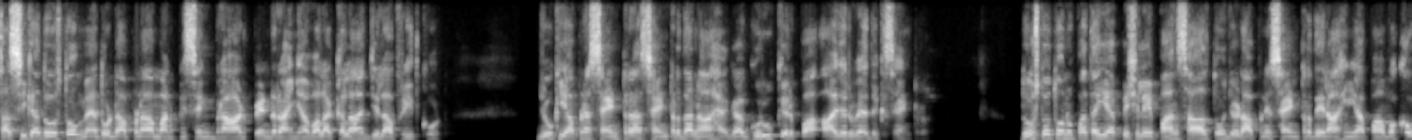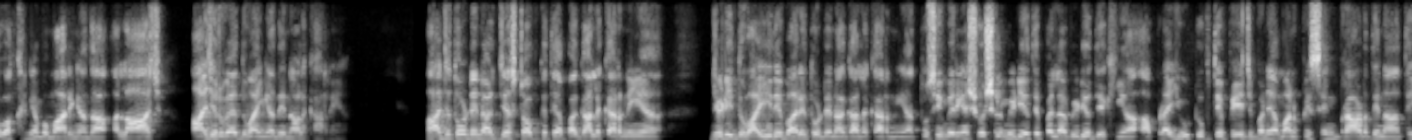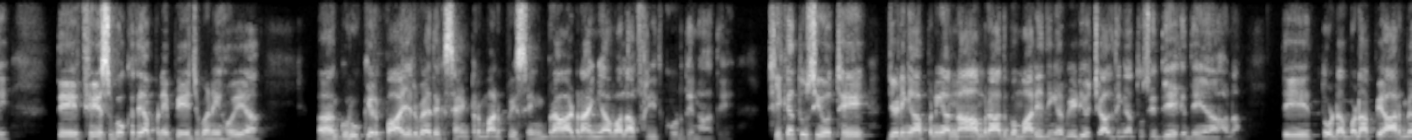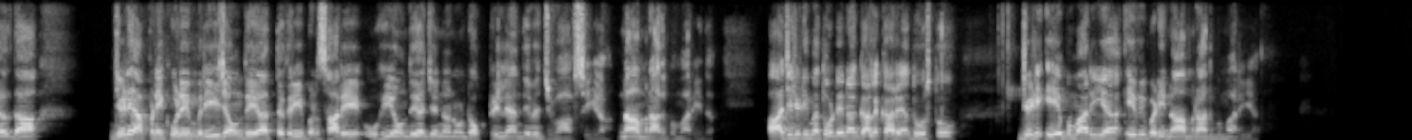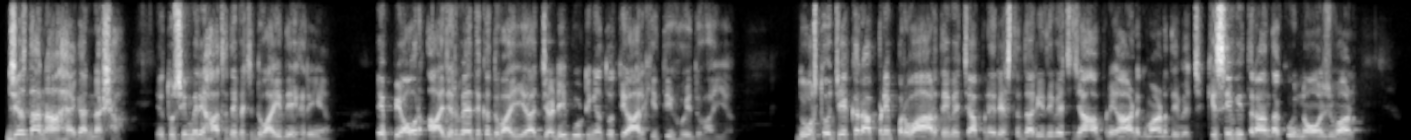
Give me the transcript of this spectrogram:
ਸਤਿ ਸ਼੍ਰੀ ਅਕਾਲ ਦੋਸਤੋ, ਮੈਂ ਤੁਹਾਡਾ ਆਪਣਾ ਮਨਪ੍ਰੀਤ ਸਿੰਘ ਬਰਾੜ ਪਿੰਡ ਰਾਈਆਂ ਵਾਲਾ ਕਲਾਂ, ਜ਼ਿਲ੍ਹਾ ਫਰੀਦਕੋਟ। ਜੋ ਕਿ ਆਪਣਾ ਸੈਂਟਰ ਆ, ਸੈਂਟਰ ਦਾ ਨਾਮ ਹੈਗਾ ਗੁਰੂ ਕਿਰਪਾ ਆਯੁਰਵੈਦਿਕ ਸੈਂਟਰ। ਦੋਸਤੋ, ਤੁਹਾਨੂੰ ਪਤਾ ਹੀ ਆ, ਪਿਛਲੇ 5 ਸਾਲ ਤੋਂ ਜਿਹੜਾ ਆਪਣੇ ਸੈਂਟਰ ਦੇ ਰਾਹੀਂ ਆਪਾਂ ਵੱਖੋ ਵੱਖਰੀਆਂ ਬਿਮਾਰੀਆਂ ਦਾ ਇਲਾਜ ਆਯੁਰਵੈਦ ਦਵਾਈਆਂ ਦੇ ਨਾਲ ਕਰ ਰਹੇ ਹਾਂ। ਅੱਜ ਤੁਹਾਡੇ ਨਾਲ ਜਿਸ ਟੌਪਿਕ ਤੇ ਆਪਾਂ ਗੱਲ ਕਰਨੀ ਆ, ਜਿਹੜੀ ਦਵਾਈ ਦੇ ਬਾਰੇ ਤੁਹਾਡੇ ਨਾਲ ਗੱਲ ਕਰਨੀ ਆ, ਤੁਸੀਂ ਮੇਰੀਆਂ ਸੋਸ਼ਲ ਮੀਡੀਆ ਤੇ ਪਹਿਲਾਂ ਵੀਡੀਓ ਦੇਖੀਆਂ, ਆਪਣਾ YouTube ਤੇ ਪੇਜ ਬਣਿਆ ਮਨਪ੍ਰੀਤ ਸਿੰਘ ਬਰਾੜ ਦੇ ਨਾਂ ਤੇ। ਤੇ ਫੇਸਬੁੱਕ ਤੇ ਆਪਣੇ ਪੇਜ ਬਣੇ ਹੋਏ ਆ ਗੁਰੂ ਕਿਰਪਾ ਆਯੁਰਵੈਦਿਕ ਸੈਂਟਰ ਮਨਪ੍ਰੀਤ ਸਿੰਘ ਬਰਾੜ ਰਾਈਆਂ ਵਾਲਾ ਫਰੀਦਕੋਟ ਦੇ ਨਾਂ ਤੇ। ਠੀਕ ਹੈ, ਤੁਸੀਂ ਉੱਥੇ ਜਿਹੜੀਆਂ ਆਪਣੀਆਂ ਨਾਮਰਾਦ ਬਿਮਾਰੀ ਦੀਆਂ ਵੀਡੀਓ ਚੱਲਦੀਆਂ ਤੁਸੀਂ ਦੇਖਦੇ ਆ, ਹਨਾ? ਤੇ ਤੁਹਾਡਾ ਬੜਾ ਪਿਆਰ ਮਿਲਦਾ। ਜਿਹੜੇ ਆਪਣੇ ਕੋਲੇ ਮਰੀਜ਼ ਆਉਂਦੇ ਆ, ਤਕਰੀਬਨ ਸਾਰੇ ਉਹੀ ਆਉਂਦੇ ਆ ਜਿਨ੍ਹਾਂ ਨੂੰ ਡਾਕਟਰੀ ਲੈਣ ਦੇ ਵਿੱਚ ਜਵਾਬ ਸੀਗਾ ਨਾਮਰਾਦ ਬਿਮਾਰੀ ਦਾ। ਅੱਜ ਜਿਹੜੀ ਮੈਂ ਤੁਹਾਡੇ ਨਾਲ ਗੱਲ ਕਰ ਰਿਹਾ ਦੋਸਤੋ, ਜਿਹੜੀ ਇਹ ਬਿਮਾਰੀ ਆ, ਇਹ ਵੀ ਬੜੀ ਨਾਮਰਾਦ ਬਿਮਾਰੀ ਆ। ਜਿਸ ਦਾ ਨਾਮ ਹੈਗਾ ਨਸ਼ਾ। ਇਹ ਤੁਸੀਂ ਮੇਰੇ ਹੱਥ ਦੇ ਵਿੱਚ ਦਵਾਈ ਦੇਖ ਰਹੇ ਆ। ਇਹ ਪਿਓਰ ਆਯੁਰਵੈਦਿਕ ਦਵਾਈ ਆ, ਜੜੀ ਬੂਟੀਆਂ ਤੋਂ ਤਿਆਰ ਕੀਤੀ ਹੋਈ ਦਵਾਈ ਆ। ਦੋਸਤੋ, ਜੇਕਰ ਆਪਣੇ ਪਰਿਵਾਰ ਦੇ ਵਿੱਚ, ਆਪਣੇ ਰਿਸ਼ਤੇਦਾਰੀ ਦੇ ਵਿੱਚ ਜਾਂ ਆਪਣੇ ਆਂਢ ਗੁਆਂਢ ਦੇ ਵਿੱਚ ਕਿਸੇ ਵੀ ਤਰ੍ਹਾਂ ਦਾ ਕੋਈ ਨੌਜਵਾਨ,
